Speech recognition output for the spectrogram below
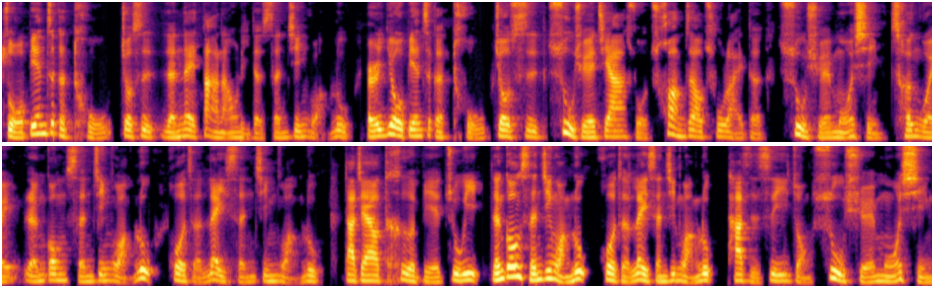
左边这个图就是人类大脑里的神经网络，而右边这个图就是数学家所创造出来的数学模型，称为人工神经网络或者类神经网络。大家要特别注意，人工神经网络或者类神经网络，它只是一种数学模型。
